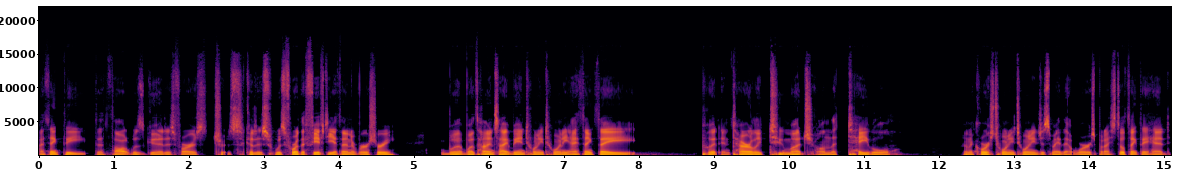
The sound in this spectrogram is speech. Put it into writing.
I think the the thought was good as far as because it was for the 50th anniversary. But with hindsight being 2020, I think they put entirely too much on the table. And of course 2020 just made that worse, but I still think they had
